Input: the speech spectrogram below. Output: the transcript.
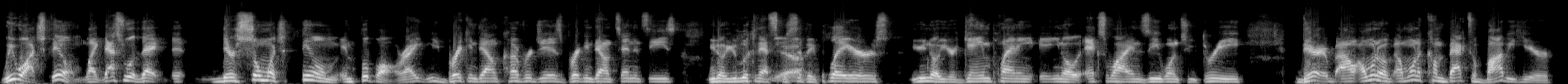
we watch film. Like that's what that there's so much film in football, right? You breaking down coverages, breaking down tendencies, you know, you're looking at Yeah. specific players, you know, your game planning, you know, X, Y, and Z, one, two, three. There, I want to I want to come back to Bobby here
